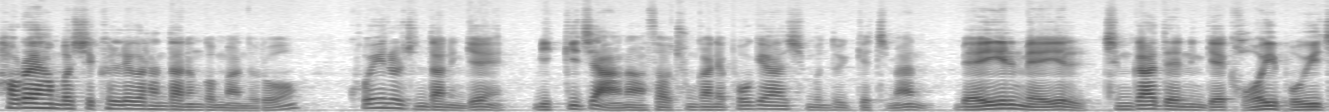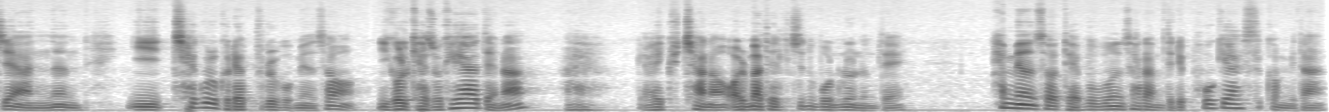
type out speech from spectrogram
하루에 한 번씩 클릭을 한다는 것만으로 코인을 준다는 게 믿기지 않아서 중간에 포기하신 분도 있겠지만 매일매일 증가되는 게 거의 보이지 않는 이 채굴 그래프를 보면서 이걸 계속 해야 되나? 아휴, 귀찮아. 얼마 될지도 모르는데. 하면서 대부분 사람들이 포기했을 겁니다.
